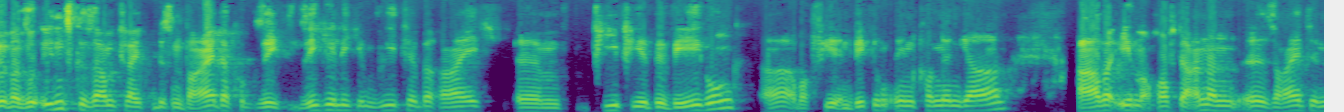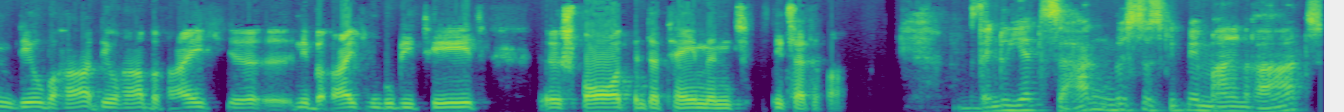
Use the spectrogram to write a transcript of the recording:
Wenn man so insgesamt vielleicht ein bisschen weiter guckt, sehe ich sicherlich im Retail-Bereich ähm, viel, viel Bewegung, ja, aber auch viel Entwicklung in den kommenden Jahren. Aber eben auch auf der anderen äh, Seite im DOH-Bereich, äh, in den Bereichen Mobilität, äh, Sport, Entertainment etc. Wenn du jetzt sagen müsstest, gib mir mal einen Rat,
